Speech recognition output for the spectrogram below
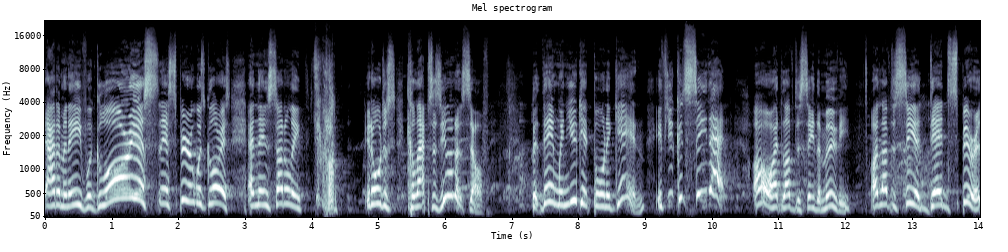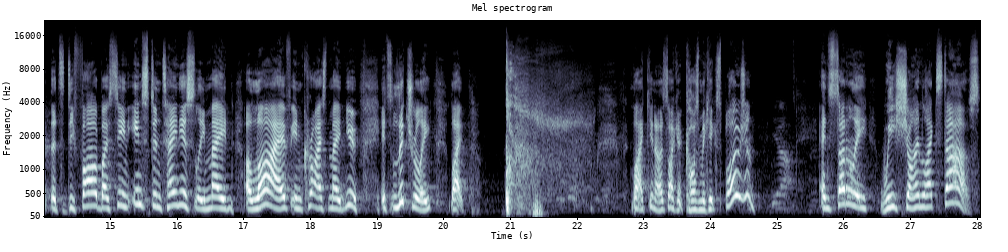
Adam and Eve were glorious, their spirit was glorious. And then suddenly, it all just collapses in on itself. But then when you get born again, if you could see that, oh, I'd love to see the movie. I'd love to see a dead spirit that's defiled by sin instantaneously made alive in Christ, made new. It's literally like, like, you know, it's like a cosmic explosion. And suddenly we shine like stars.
